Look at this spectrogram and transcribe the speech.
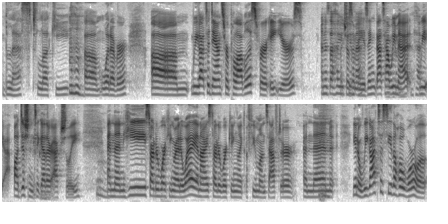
blessed, lucky, um, whatever. Um, we got to dance for Pilobolus for eight years and is that how you which was two met? amazing. That's how we mm-hmm. met. Okay. We auditioned together mm-hmm. actually, mm. and then he started working right away, and I started working like a few months after. And then, you know, we got to see the whole world.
